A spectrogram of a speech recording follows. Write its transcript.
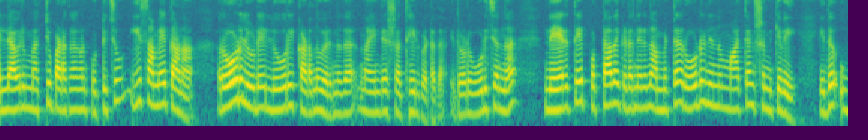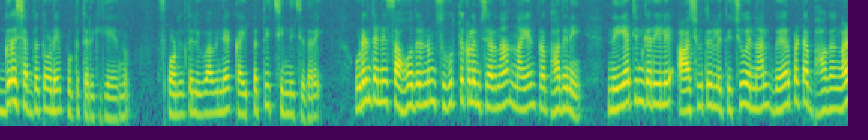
എല്ലാവരും മറ്റു പടക്കങ്ങൾ പൊട്ടിച്ചു. ഈ സമയത്താണ് റോഡിലൂടെ ലോറി കടന്നു വരുന്നത് നയന്റെ ശ്രദ്ധയിൽപ്പെട്ടത്. ഇതോടെ ഓടിച്ചെന്ന് നേരത്തെ പൊട്ടാതെ കിടന്നിരുന്ന അമ്മിട്ട് റോഡിൽ നിന്നും മാറ്റാൻ ശ്രമിക്കവേ ഇത് ഉഗ്രശബ്ദത്തോടെ പൊട്ടിത്തെറിക്കുകയായിരുന്നു. സ്ഫോടനത്തിൽ യുവാവിന്റെ കൈപ്പത്തി ചിന്നിച്ചിതറി ഉടൻ തന്നെ സഹോദരനും സുഹൃത്തുക്കളും ചേർന്ന നയൻ പ്രഭാതനെ നെയ്യാറ്റിൻകരയിലെ ആശുപത്രിയിൽ എത്തിച്ചു. എന്നാൽ വേർപെട്ട ഭാഗങ്ങൾ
